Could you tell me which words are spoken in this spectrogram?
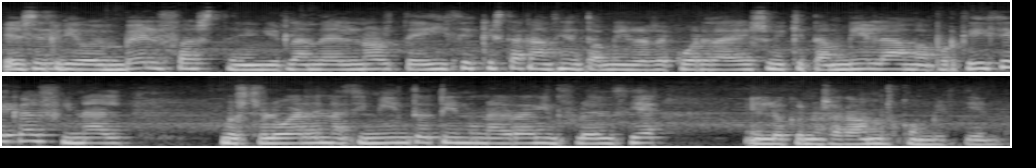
Él se crió en Belfast, en Irlanda del Norte, y dice que esta canción también le recuerda a eso y que también la ama, porque dice que al final nuestro lugar de nacimiento tiene una gran influencia en lo que nos acabamos convirtiendo.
